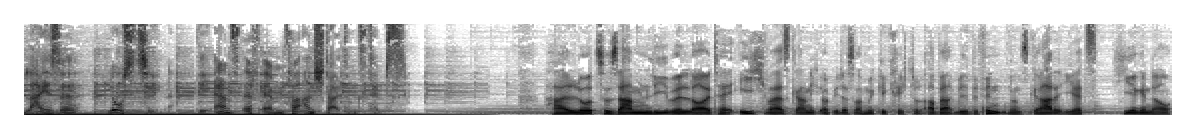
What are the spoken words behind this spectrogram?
leise, losziehen. Die Ernst FM Veranstaltungstipps. Hallo zusammen, liebe Leute. Ich weiß gar nicht, ob ihr das auch mitgekriegt habt, aber wir befinden uns gerade jetzt hier genau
